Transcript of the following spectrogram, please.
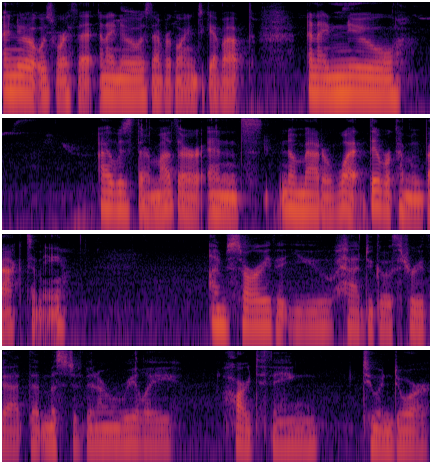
I knew it was worth it and I knew I was never going to give up. And I knew I was their mother and no matter what, they were coming back to me. I'm sorry that you had to go through that. That must have been a really hard thing to endure.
